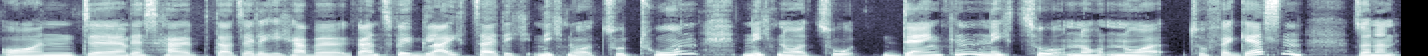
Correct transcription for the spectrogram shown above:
Und äh, deshalb tatsächlich, ich habe ganz viel gleichzeitig nicht nur zu tun, nicht nur zu denken, nicht zu, noch, nur zu vergessen, sondern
